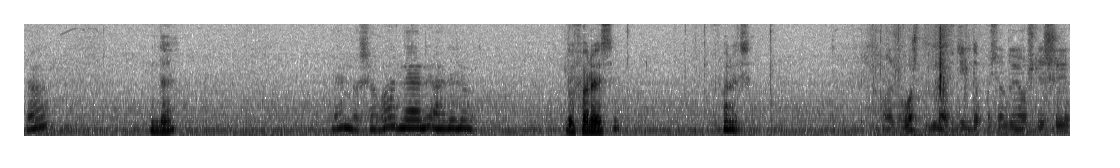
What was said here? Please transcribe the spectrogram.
да? Да. Шаббат, наверное, авилют. До Фареси. Фареси. Он же может Лавдиль, допустим, даем шлиши.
